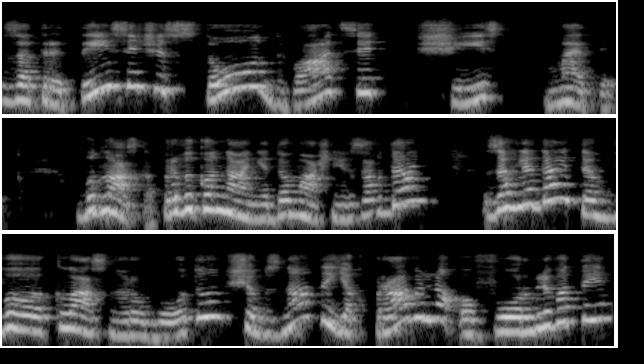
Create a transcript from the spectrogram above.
за 3126 метрів. Будь ласка, при виконанні домашніх завдань заглядайте в класну роботу, щоб знати, як правильно оформлювати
